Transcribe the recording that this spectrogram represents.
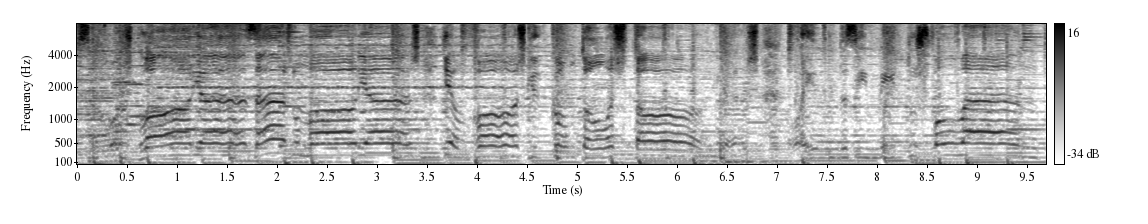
São as glórias, as memórias e a voz que contam as histórias, lendas e mitos falantes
